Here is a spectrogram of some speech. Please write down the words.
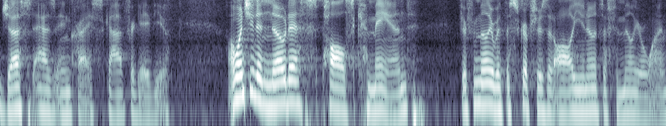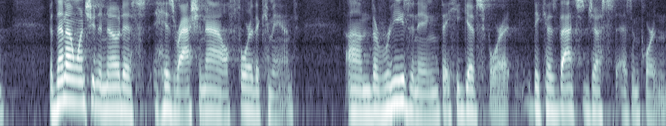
Just as in Christ God forgave you. I want you to notice Paul's command. If you're familiar with the scriptures at all, you know it's a familiar one. But then I want you to notice his rationale for the command, um, the reasoning that he gives for it, because that's just as important.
